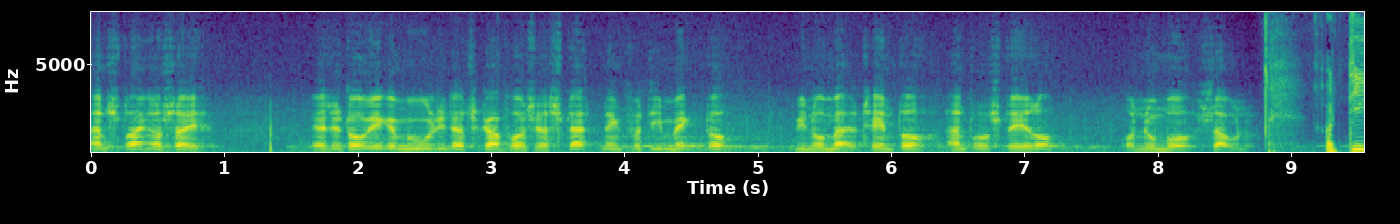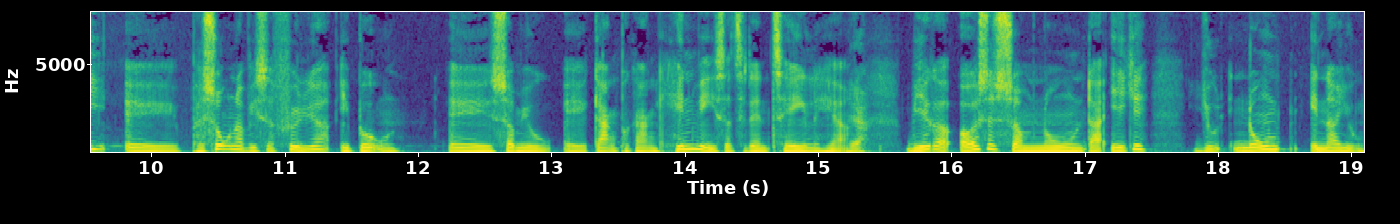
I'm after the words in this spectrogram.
anstrenger sig er det dog ikke muligt at skaffe os erstatning for de mængder, vi normalt henter andre steder og nu må savne. Og de øh, personer, vi så følger i bogen, øh, som jo øh, gang på gang henviser til den tale her, ja. virker også som nogen, der ikke... Jo, nogen ender jo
